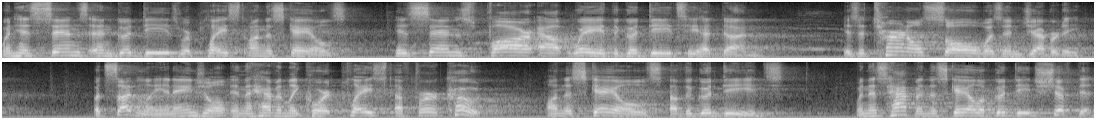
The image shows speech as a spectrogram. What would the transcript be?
When his sins and good deeds were placed on the scales, his sins far outweighed the good deeds he had done. His eternal soul was in jeopardy. But suddenly, an angel in the heavenly court placed a fur coat on the scales of the good deeds. When this happened, the scale of good deeds shifted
